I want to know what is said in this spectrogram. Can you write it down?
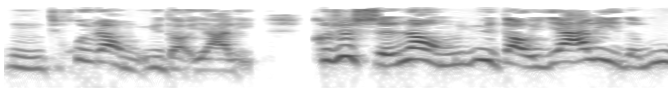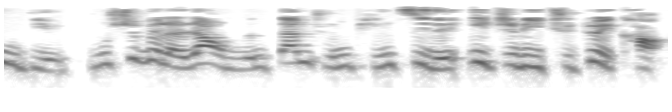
嗯，会让我们遇到压力。可是神让我们遇到压力的目的，不是为了让我们单纯凭自己的意志力去对抗，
